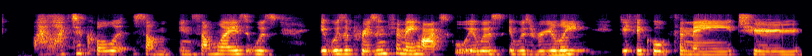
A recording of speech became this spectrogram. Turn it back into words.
I like to call it some. In some ways, it was it was a prison for me. High school. It was it was really difficult for me to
